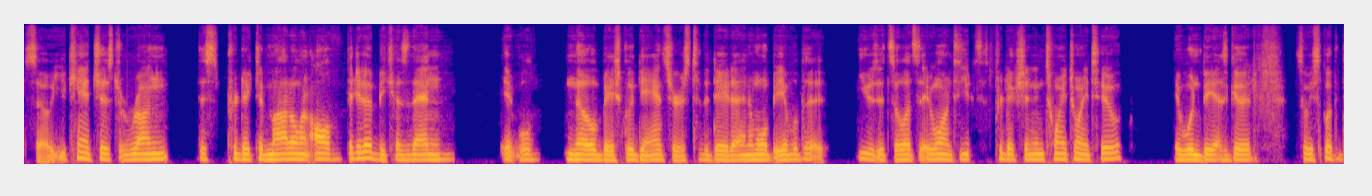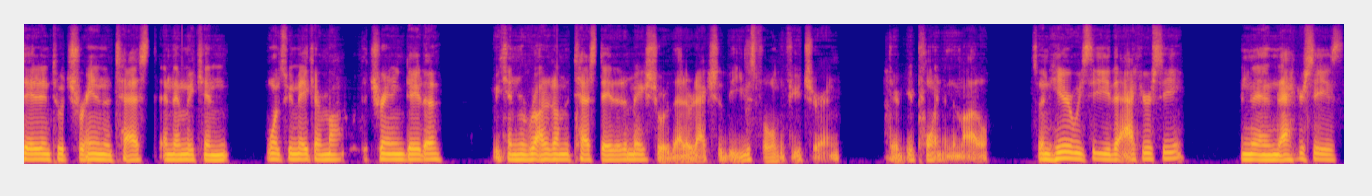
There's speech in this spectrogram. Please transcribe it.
So you can't just run this predictive model on all data because then it will know basically the answers to the data and it won't be able to use it. So let's say we wanted to use this prediction in 2022, it wouldn't be as good. So we split the data into a train and a test, and then we can once we make our model with the training data, we can run it on the test data to make sure that it would actually be useful in the future and there'd be a point in the model. So in here we see the accuracy, and then the accuracy is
